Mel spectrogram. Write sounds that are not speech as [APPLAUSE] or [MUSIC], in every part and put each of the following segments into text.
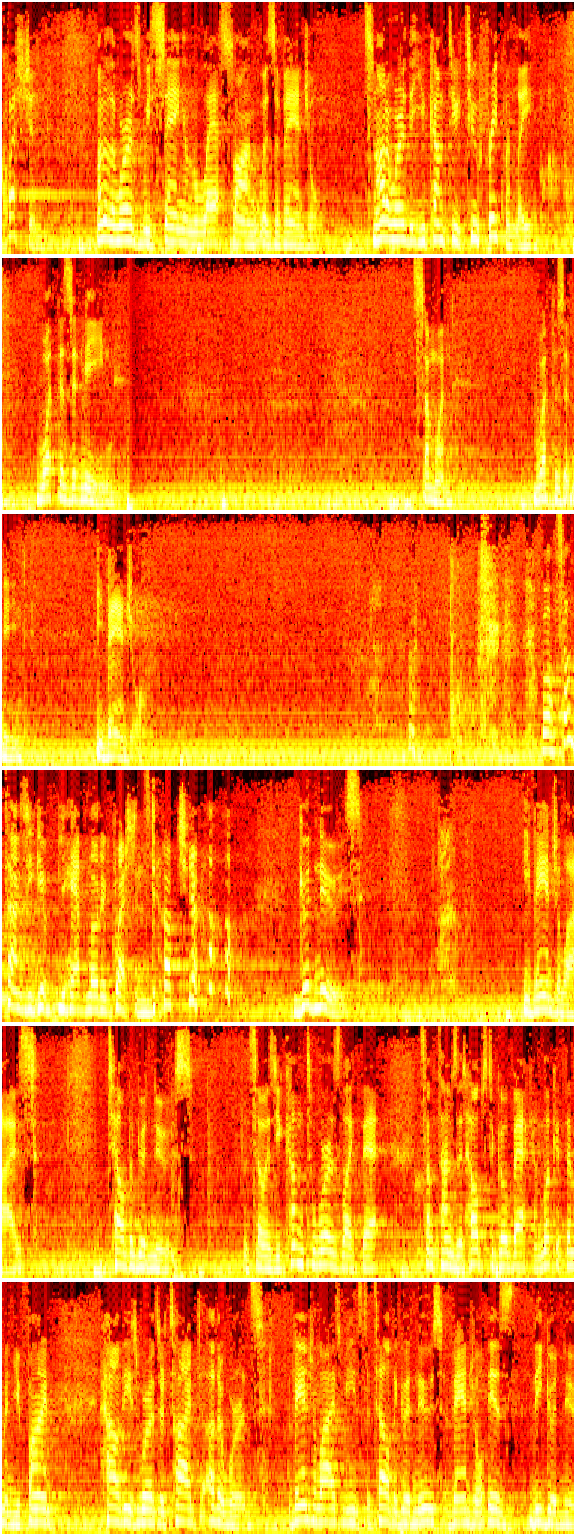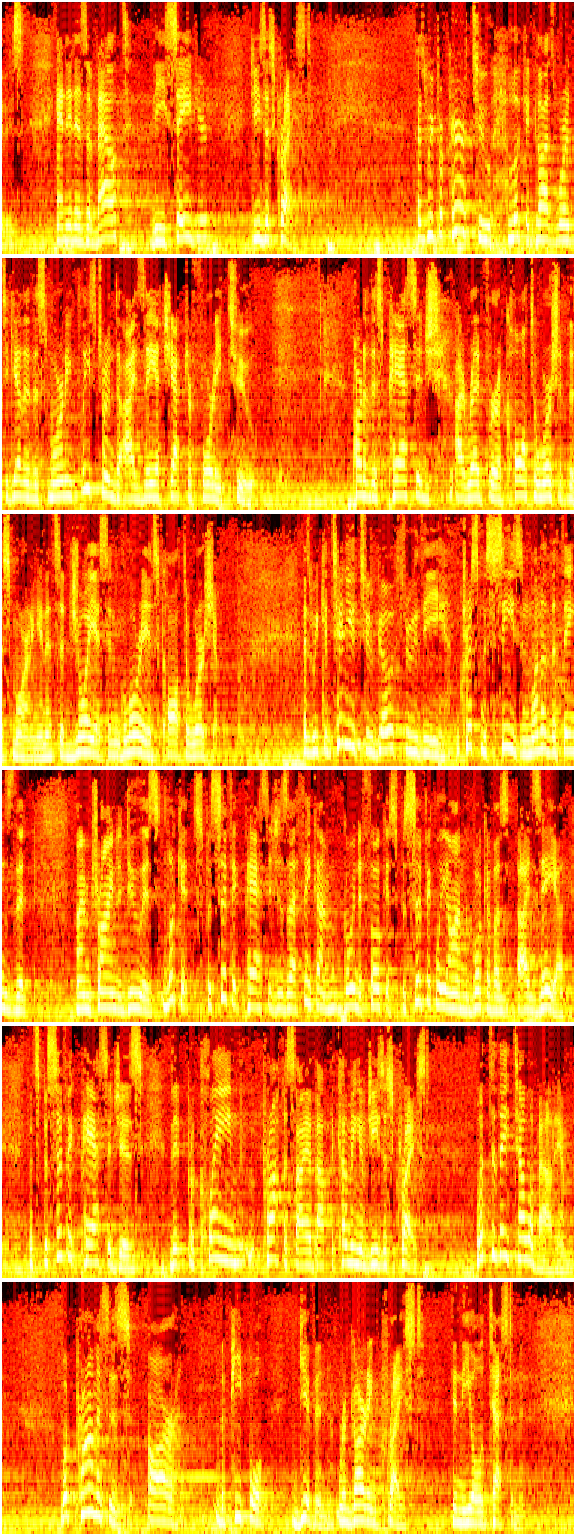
Question. One of the words we sang in the last song was evangel. It's not a word that you come to too frequently. What does it mean? Someone. What does it mean? Evangel. [LAUGHS] well, sometimes you give you have loaded questions, [LAUGHS] don't you? Good news. Evangelize. Tell the good news. And so as you come to words like that, sometimes it helps to go back and look at them and you find how these words are tied to other words. Evangelize means to tell the good news. Evangel is the good news. And it is about the Savior, Jesus Christ. As we prepare to look at God's Word together this morning, please turn to Isaiah chapter 42. Part of this passage I read for a call to worship this morning, and it's a joyous and glorious call to worship. As we continue to go through the Christmas season, one of the things that I'm trying to do is look at specific passages. I think I'm going to focus specifically on the book of Isaiah, but specific passages that proclaim, prophesy about the coming of Jesus Christ. What do they tell about him? What promises are the people given regarding Christ in the Old Testament?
